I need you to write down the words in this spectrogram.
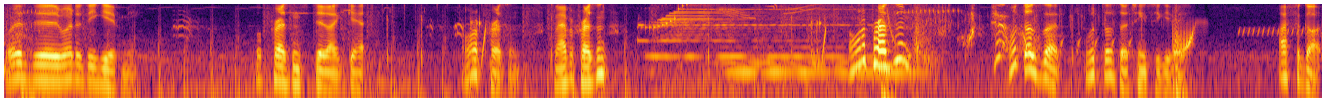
What did, what did he give me? What presents did I get? I want a present. Can I have a present? I want a present! What does that? What does that teensy give me? I forgot.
